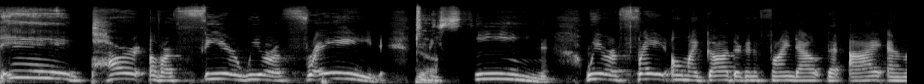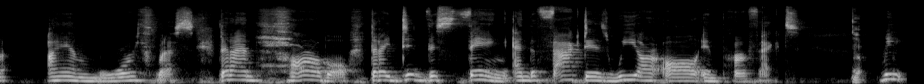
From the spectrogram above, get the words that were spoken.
big part of our fear. We are afraid to yeah. be seen. We are afraid, oh my God, they're going to find out that I am I am worthless, that I am horrible, that I did this thing. And the fact is we are all imperfect. Yep. We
